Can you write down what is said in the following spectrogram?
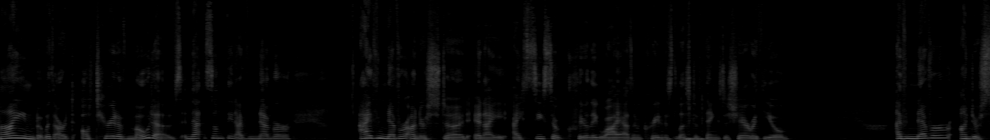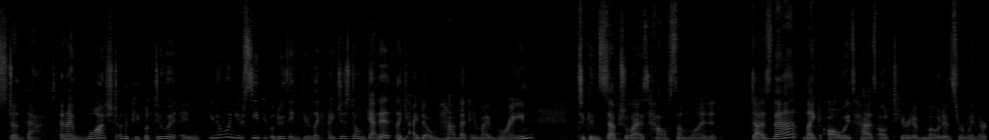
kind, but with our alternative motives. And that's something I've never. I've never understood, and I, I see so clearly why as I'm creating this list of things to share with you. I've never understood that. And I've watched other people do it. And you know, when you see people do things, you're like, I just don't get it. Like, I don't have that in my brain to conceptualize how someone does that, like, always has alternative motives for when they're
